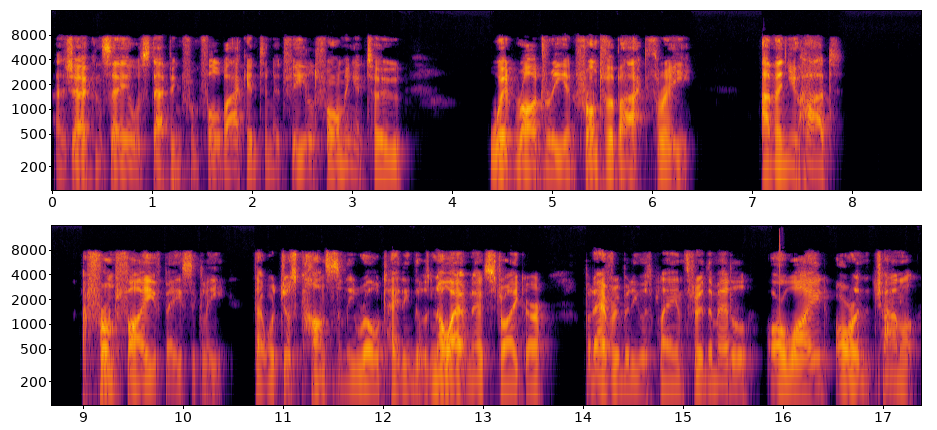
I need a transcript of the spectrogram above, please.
And João Cancelo was stepping from fullback into midfield, forming a two with Rodri in front of a back three. And then you had a front five, basically, that were just constantly rotating. There was no out and out striker, but everybody was playing through the middle or wide or in the channel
